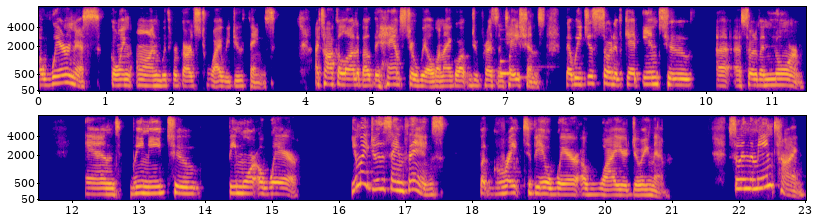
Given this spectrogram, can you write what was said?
awareness going on with regards to why we do things. I talk a lot about the hamster wheel when I go out and do presentations, that we just sort of get into a, a sort of a norm. And we need to be more aware. You might do the same things, but great to be aware of why you're doing them. So, in the meantime,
